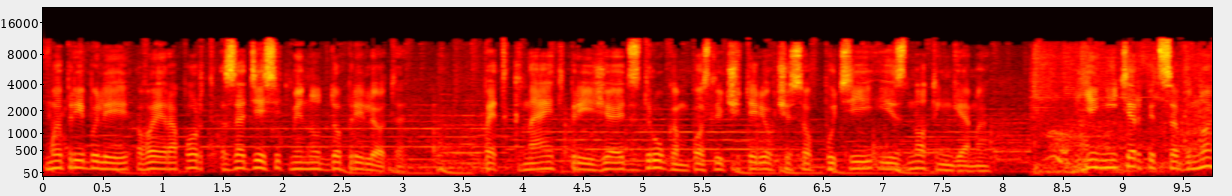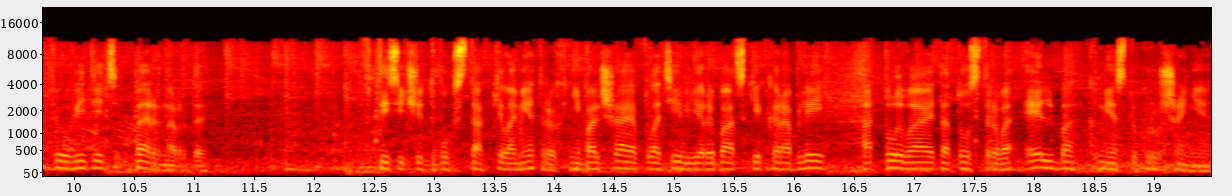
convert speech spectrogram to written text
Мы прибыли в аэропорт за 10 минут до прилета. Пэт Кнайт приезжает с другом после четырех часов пути из Ноттингема. Ей не терпится вновь увидеть Бернарда. В 1200 километрах небольшая флотилья рыбацких кораблей отплывает от острова Эльба к месту крушения.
